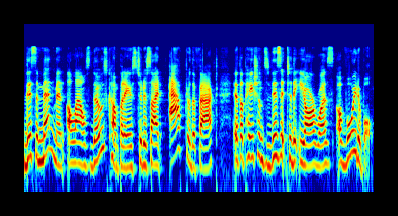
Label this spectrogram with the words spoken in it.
This amendment allows those companies to decide after the fact if a patient's visit to the ER was avoidable.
